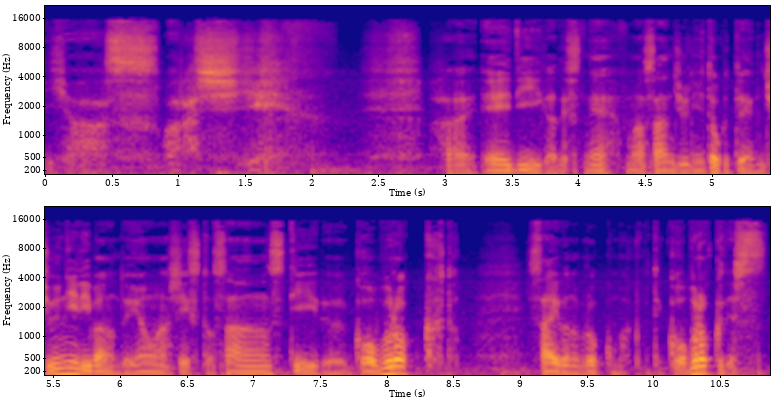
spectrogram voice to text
いや素晴らしい。はい、AD がですね、まあ、32得点。12リバウンド4アシスト。3スティール5ブロックと。最後のブロックも含めて5ブロックです、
